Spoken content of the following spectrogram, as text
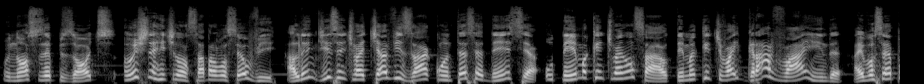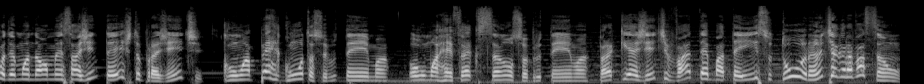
os nossos episódios antes da gente lançar para você ouvir. Além disso, a gente vai te avisar com antecedência o tema que a gente vai lançar, o tema que a gente vai gravar ainda. Aí você vai poder mandar uma mensagem em texto pra gente com uma pergunta sobre o tema ou uma reflexão sobre o tema, para que a gente vá debater isso durante a gravação.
